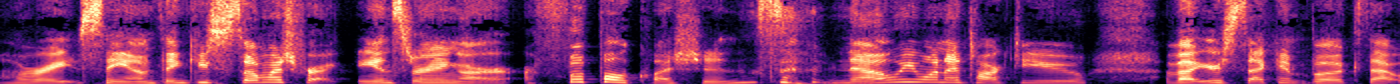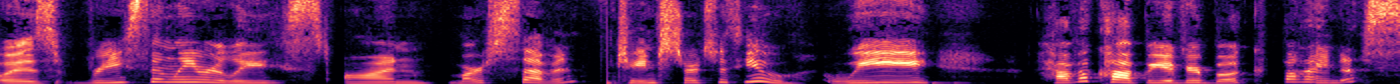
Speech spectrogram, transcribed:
All right, Sam, thank you so much for answering our, our football questions. now we want to talk to you about your second book that was recently released on March 7th. Change starts with you. We have a copy of your book behind us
